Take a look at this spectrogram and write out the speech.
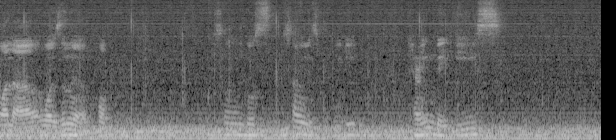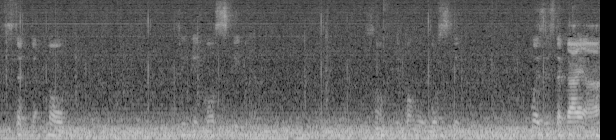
one uh wasn't it for some those some is really carrying babies is that no. I think they go sleep. Some people who go sleep. What is this the guy ah?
